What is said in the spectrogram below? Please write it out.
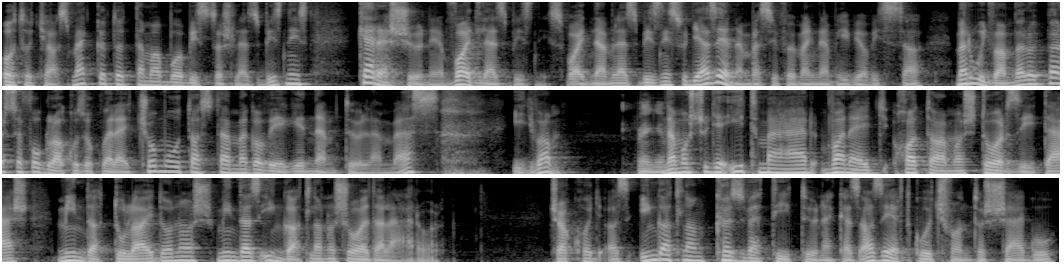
ott, hogyha azt megkötöttem, abból biztos lesz biznisz. Keresőnél vagy lesz biznisz, vagy nem lesz biznisz, ugye ezért nem veszi föl, meg nem hívja vissza. Mert úgy van vele, hogy persze foglalkozok vele egy csomót, aztán meg a végén nem tőlem vesz. Így van? Igen. Na most ugye itt már van egy hatalmas torzítás mind a tulajdonos, mind az ingatlanos oldaláról. Csak hogy az ingatlan közvetítőnek ez azért kulcsfontosságú,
